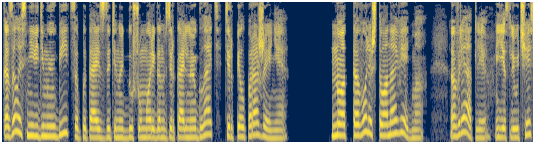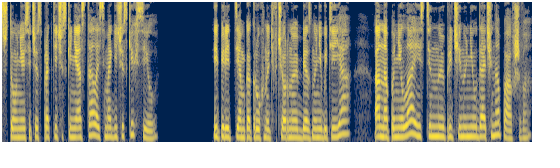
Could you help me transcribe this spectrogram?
Казалось, невидимый убийца, пытаясь затянуть душу Мориган в зеркальную гладь, терпел поражение. Но от того ли, что она ведьма? Вряд ли, если учесть, что у нее сейчас практически не осталось магических сил. И перед тем, как рухнуть в черную бездну небытия, она поняла истинную причину неудачи напавшего.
